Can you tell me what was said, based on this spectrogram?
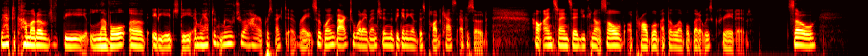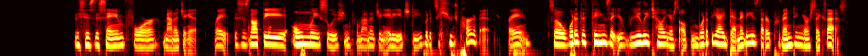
We have to come out of the level of ADHD and we have to move to a higher perspective, right? So, going back to what I mentioned in the beginning of this podcast episode, how Einstein said you cannot solve a problem at the level that it was created. So, this is the same for managing it, right? This is not the only solution for managing ADHD, but it's a huge part of it, right? So, what are the things that you're really telling yourself, and what are the identities that are preventing your success?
